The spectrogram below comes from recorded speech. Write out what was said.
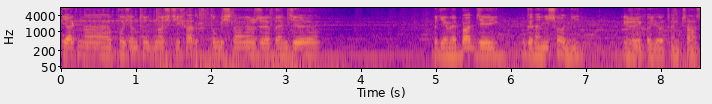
Jak na poziom trudności hard, to myślałem, że będzie... Będziemy bardziej ograniczoni, jeżeli chodzi o ten czas.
